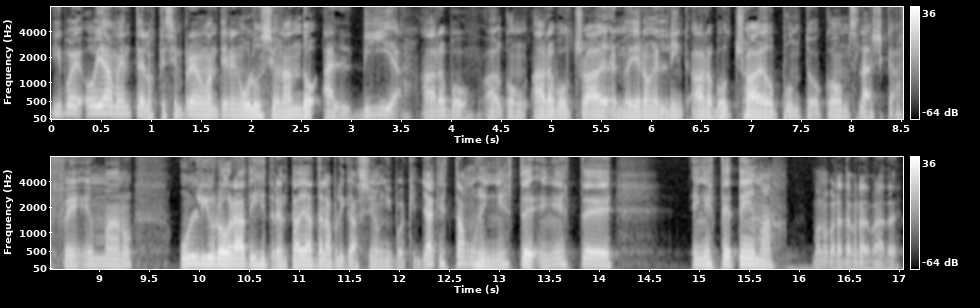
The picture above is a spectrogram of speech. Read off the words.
Y pues obviamente los que siempre me mantienen evolucionando al día, Audible, ah, con Audible Trial, me dieron el link audibletrial.com slash café en mano, un libro gratis y 30 días de la aplicación. Y pues que ya que estamos en este, en este, en este tema, bueno, espérate, espérate, espérate.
